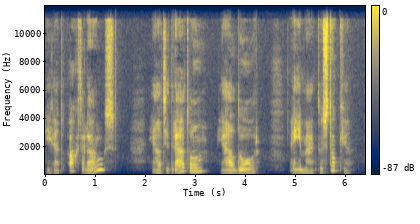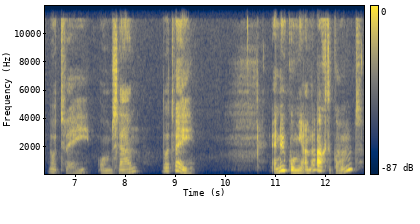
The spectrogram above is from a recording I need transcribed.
Je gaat achterlangs je haalt je draad om je haalt door en je maakt een stokje. Door 2 omslaan door 2 en nu kom je aan de achterkant.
